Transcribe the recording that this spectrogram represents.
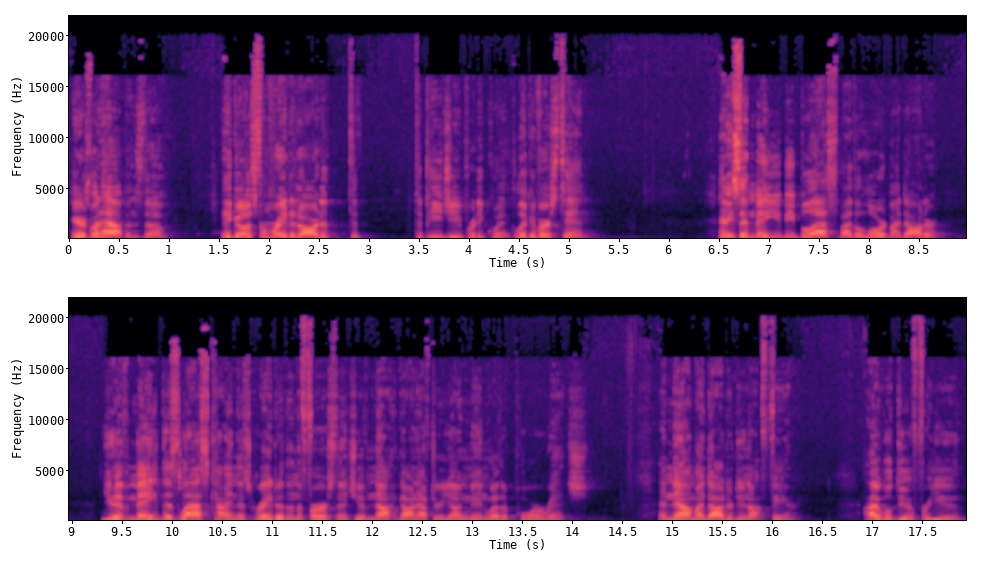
Here's what happens though it goes from rated R to, to, to PG pretty quick. Look at verse 10. And he said, May you be blessed by the Lord, my daughter. You have made this last kindness greater than the first, and that you have not gone after young men, whether poor or rich. And now, my daughter, do not fear. I will do for you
